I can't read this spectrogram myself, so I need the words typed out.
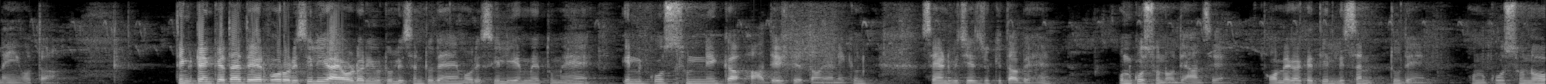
नहीं होता। थिंक टैंक कहता है देयर फॉर और इसीलिए I order you to listen to them और इसीलिए मैं तुम्हें इनको सुनने का आदेश देता हूँ। यानी कि उन सैंडविचेज जो किताबें हैं, उनको सुनो ध्यान से। ओमेगा कहती है लिसन टू दैम उनको सुनो।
